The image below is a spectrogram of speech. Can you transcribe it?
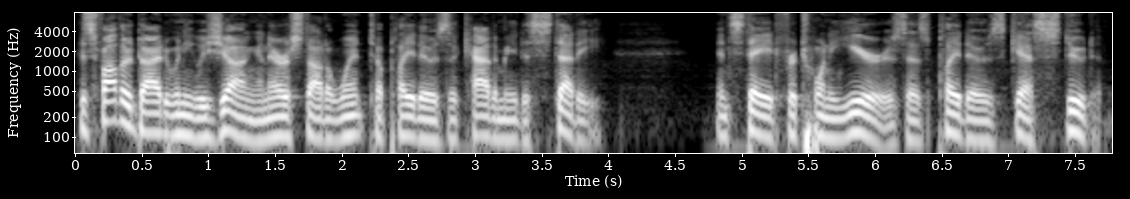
His father died when he was young, and Aristotle went to Plato's academy to study and stayed for 20 years as Plato's guest student.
